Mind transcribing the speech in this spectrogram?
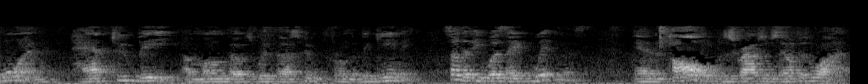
one had to be among those with us who from the beginning, so that he was a witness. And Paul describes himself as what?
